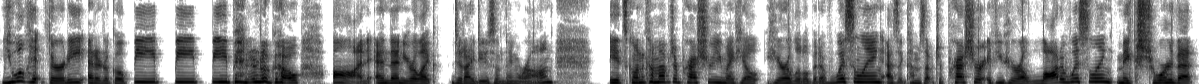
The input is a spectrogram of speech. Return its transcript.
you will hit 30 and it'll go beep, beep, beep, and it'll go on. And then you're like, did I do something wrong? It's going to come up to pressure. You might hear, hear a little bit of whistling as it comes up to pressure. If you hear a lot of whistling, make sure that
